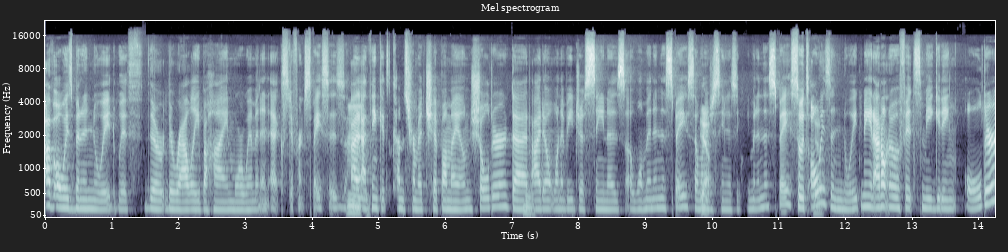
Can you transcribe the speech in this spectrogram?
I've always been annoyed with the the rally behind more women in X different spaces. Mm. I, I, think it comes from a chip on my own shoulder that mm. I don't want to be just seen as a woman in this space. I want yeah. to be seen as a human in this space. So it's always yeah. annoyed me, and I don't know if it's me getting older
